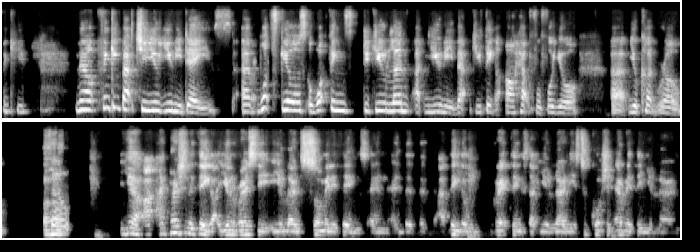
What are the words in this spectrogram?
thank you. Now, thinking back to your uni days, uh, what skills or what things did you learn at uni that you think are helpful for your uh, your current role? So, yeah, I, I, personally think at university you learn so many things, and and the, the, I think the great things that you learn is to question everything you learn.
